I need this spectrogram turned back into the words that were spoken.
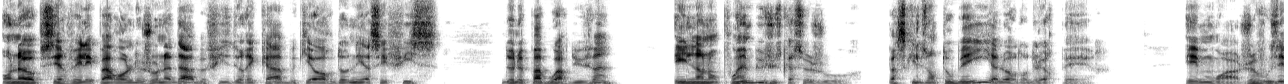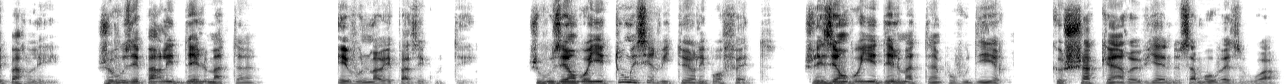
On a observé les paroles de Jonadab, fils de Récab, qui a ordonné à ses fils de ne pas boire du vin, et ils n'en ont point bu jusqu'à ce jour, parce qu'ils ont obéi à l'ordre de leur père. Et moi, je vous ai parlé, je vous ai parlé dès le matin, et vous ne m'avez pas écouté. Je vous ai envoyé tous mes serviteurs, les prophètes. Je les ai envoyés dès le matin pour vous dire que chacun revienne de sa mauvaise voie.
